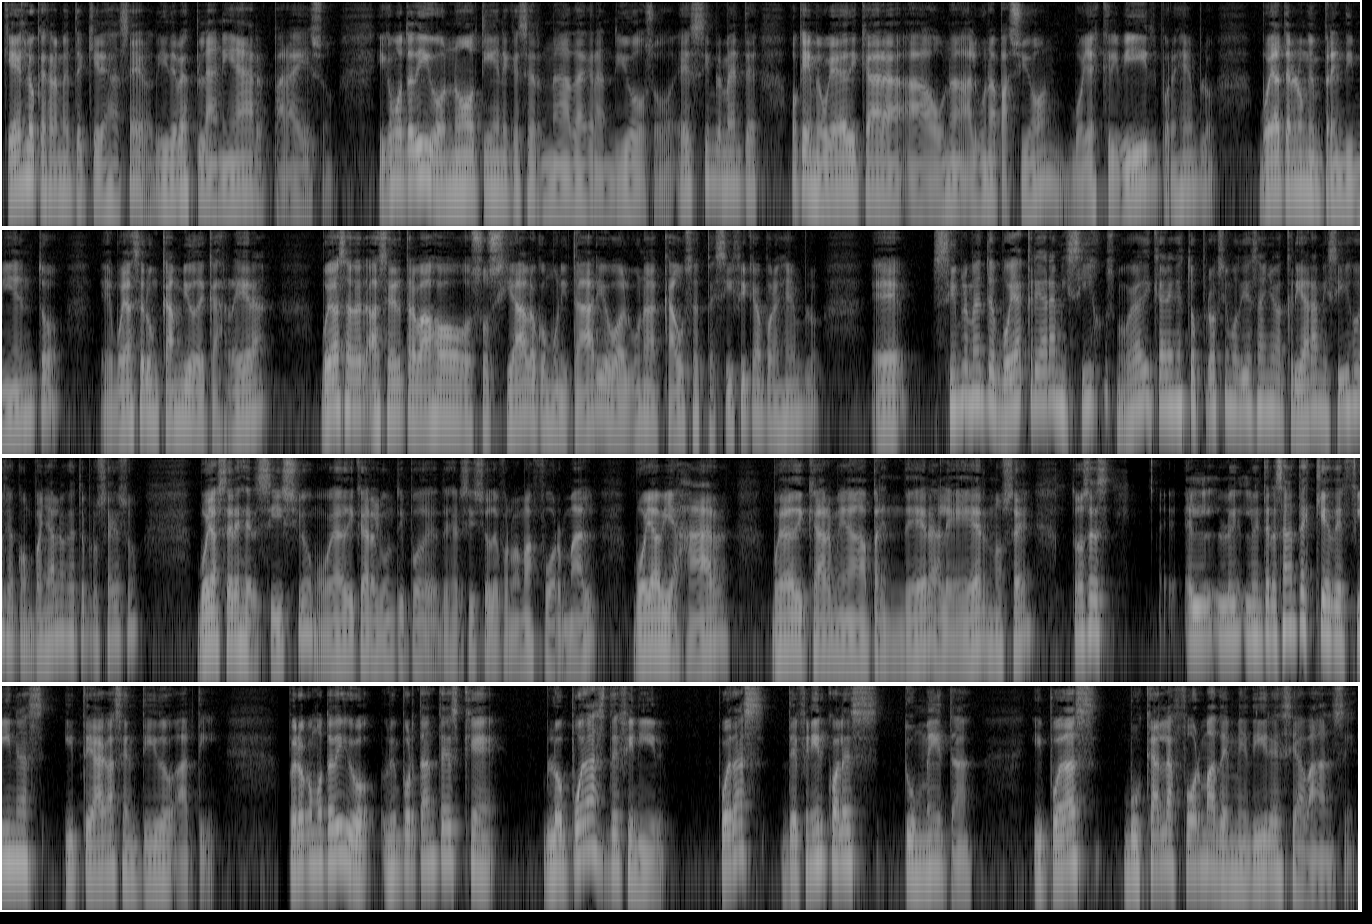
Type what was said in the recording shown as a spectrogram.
¿Qué es lo que realmente quieres hacer? Y debes planear para eso. Y como te digo, no tiene que ser nada grandioso. Es simplemente, ok, me voy a dedicar a, una, alguna pasión, voy a escribir, por ejemplo, voy a tener un emprendimiento, eh, voy a hacer un cambio de carrera, voy a saber hacer trabajo social o comunitario o alguna causa específica, por ejemplo. Eh, simplemente voy a criar a mis hijos, me voy a dedicar en estos próximos 10 años a criar a mis hijos y acompañarlos en este proceso. Voy a hacer ejercicio, me voy a dedicar a algún tipo de ejercicio de forma más formal voy a viajar, voy a dedicarme a aprender, a leer, no sé. Entonces, lo, interesante es que definas y te haga sentido a ti. Pero como te digo, lo importante es que lo puedas definir, puedas definir cuál es tu meta y puedas buscar la forma de medir ese avance.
